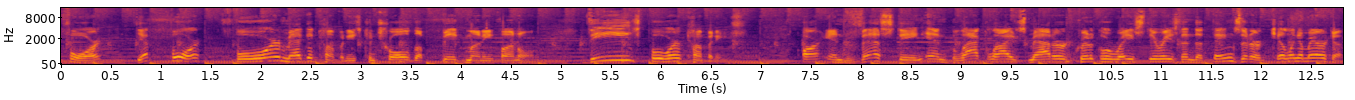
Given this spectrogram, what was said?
Four, yep, four, four mega companies control the big money funnel. These four companies are investing in Black Lives Matter, critical race theories, and the things that are killing America.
